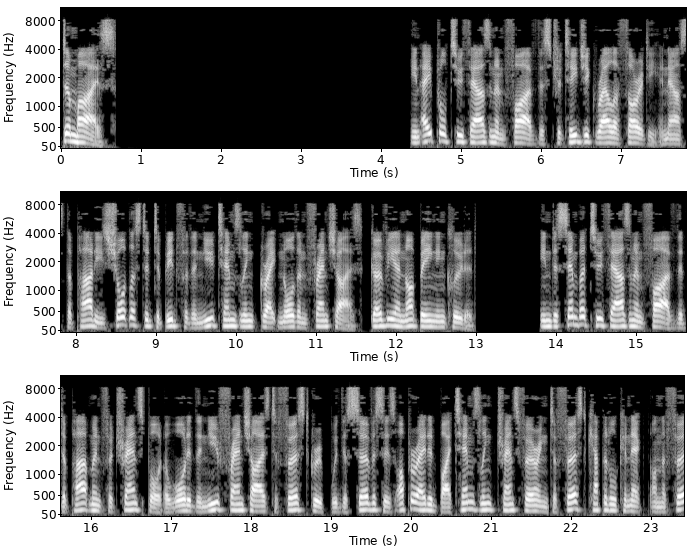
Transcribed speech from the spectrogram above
Demise In April 2005 the Strategic Rail Authority announced the parties shortlisted to bid for the new Thameslink Great Northern franchise, Govia not being included. In December 2005 the Department for Transport awarded the new franchise to First Group with the services operated by Thameslink transferring to First Capital Connect on 1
